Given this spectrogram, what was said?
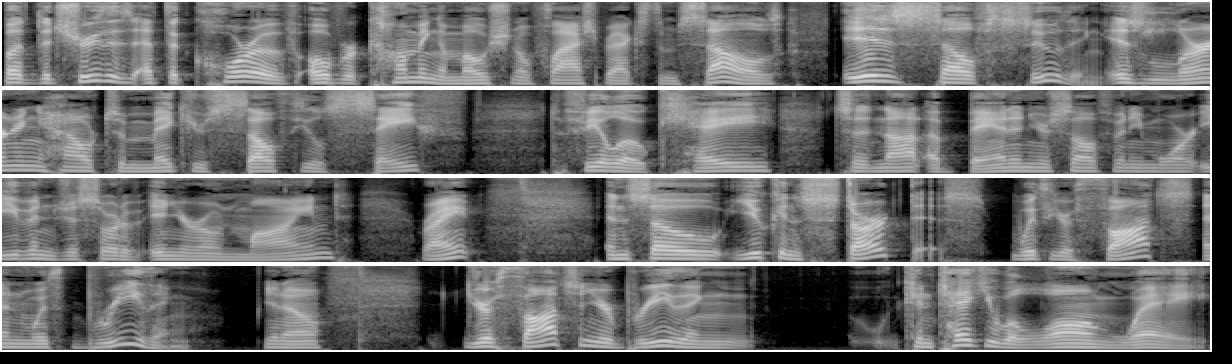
but the truth is, at the core of overcoming emotional flashbacks themselves is self soothing, is learning how to make yourself feel safe, to feel okay, to not abandon yourself anymore, even just sort of in your own mind, right? And so you can start this with your thoughts and with breathing. You know, your thoughts and your breathing can take you a long way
